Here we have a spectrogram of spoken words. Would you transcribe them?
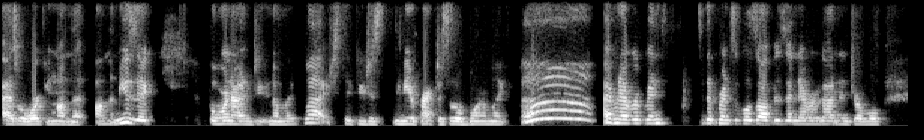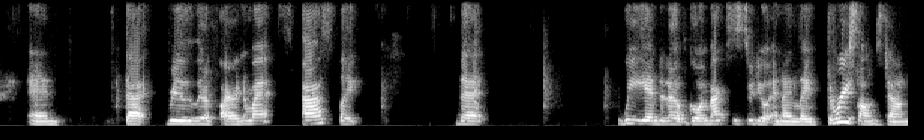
as we're working on the on the music. But we're not gonna do. It and I'm like, what? She's like, you just you need to practice a little more. I'm like, ah, I've never been to the principal's office. I've never gotten in trouble, and that really lit a fire into my ass. Like that we ended up going back to the studio and I laid three songs down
